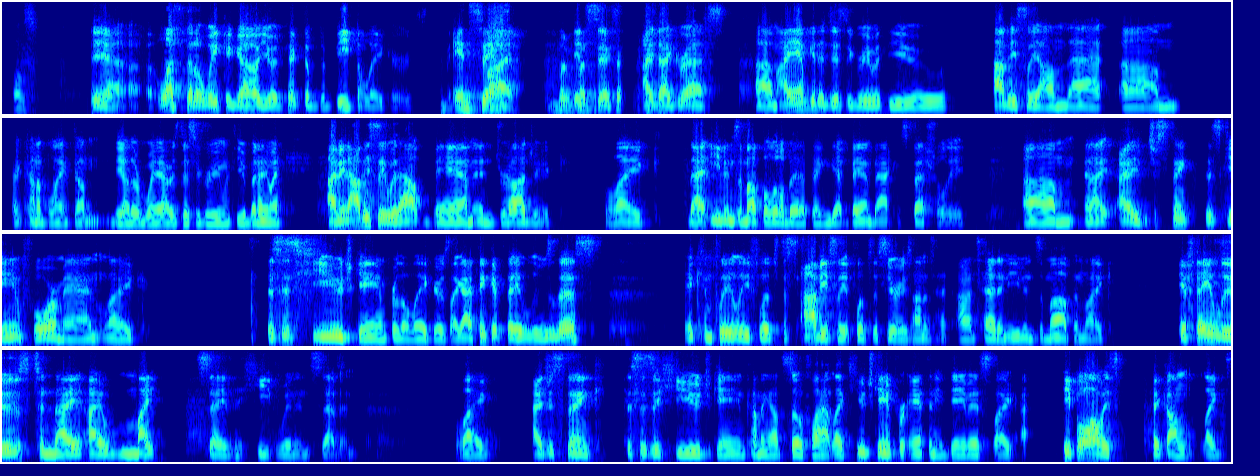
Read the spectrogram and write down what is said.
yeah, less than a week ago, you had picked them to beat the Lakers in six. But, but in six, I digress. Um, I am going to disagree with you, obviously, on that. Um, I kind of blanked on the other way I was disagreeing with you, but anyway, I mean, obviously, without Bam and Dragic, like that evens them up a little bit if they can get Bam back, especially. Um, and I, I just think this game four, man, like this is huge game for the Lakers. Like I think if they lose this, it completely flips this. Obviously, it flips the series on its on its head and evens them up. And like if they lose tonight, I might say the Heat win in seven. Like I just think this is a huge game coming out so flat. Like huge game for Anthony Davis. Like people always pick on like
